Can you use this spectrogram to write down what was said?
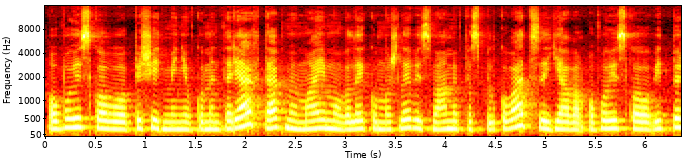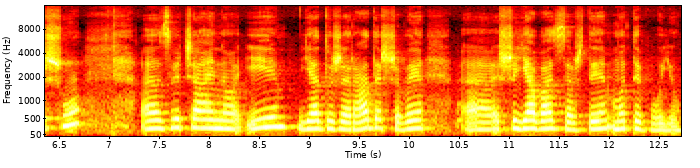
Обов'язково пишіть мені в коментарях. Так ми маємо велику можливість з вами поспілкуватися. Я вам обов'язково відпишу, е, звичайно, і я дуже рада, що ви, е, що я вас завжди мотивую.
